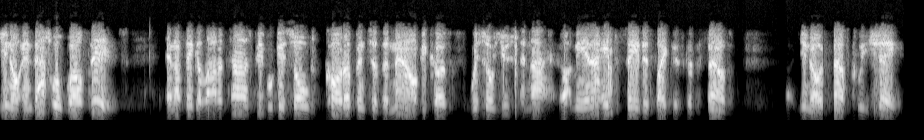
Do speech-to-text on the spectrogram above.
you know, and that's what wealth is. And I think a lot of times people get so caught up into the now because we're so used to not. I mean, and I hate to say this like this because it sounds, you know, it sounds cliche.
